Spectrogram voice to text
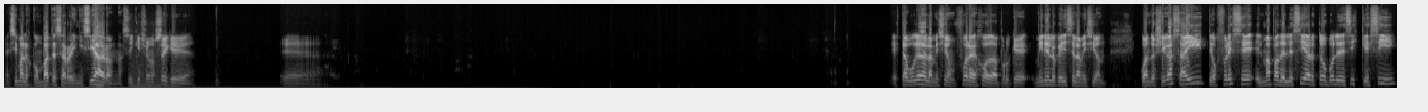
Encima los combates se reiniciaron, así que yo no sé qué... Eh, Está bugueada la misión, fuera de joda, porque miren lo que dice la misión. Cuando llegas ahí, te ofrece el mapa del desierto, vos le decís que sí.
